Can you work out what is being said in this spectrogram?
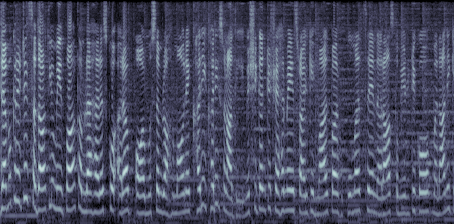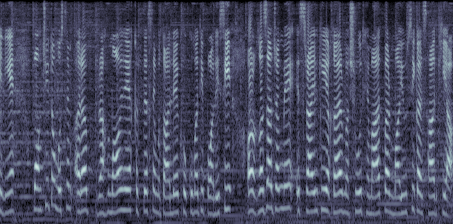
डेमोक्रेटिक सदारती उम्मीदवार कमला हैरिस को अरब और मुस्लिम रहनुमाओं ने खरी खरी सुना दी। मिशिगन के शहर में इसराइल की हिमायत पर हुकूमत से नाराज़ कम्युनिटी को मनाने के लिए पहुँची तो मुस्लिम अरब रहनुमाओं ने खत्े से मुतल हुकूमती पॉलिसी और गजा जंग में इसराइल की गैर मशरूत हिमायत पर मायूसी का इजहार किया।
